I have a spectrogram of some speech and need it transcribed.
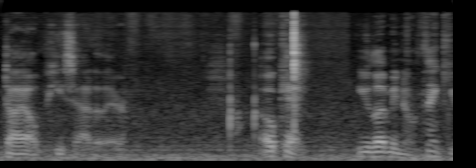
dial piece out of there. Okay, you let me know. Thank you.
